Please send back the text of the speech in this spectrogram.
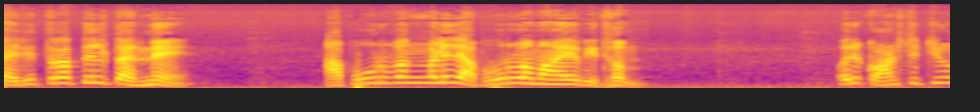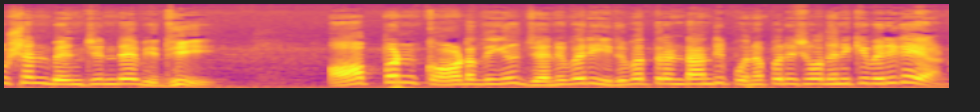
ചരിത്രത്തിൽ തന്നെ അപൂർവങ്ങളിൽ അപൂർവമായ വിധം ഒരു കോൺസ്റ്റിറ്റ്യൂഷൻ ബെഞ്ചിന്റെ വിധി ഓപ്പൺ കോടതിയിൽ ജനുവരി ഇരുപത്തിരണ്ടാം തീയതി പുനഃപരിശോധനയ്ക്ക് വരികയാണ്.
